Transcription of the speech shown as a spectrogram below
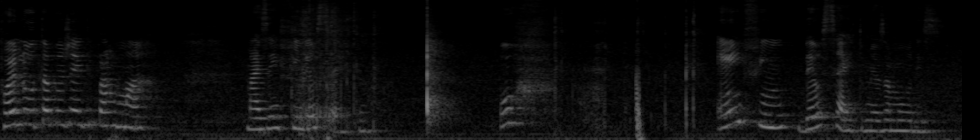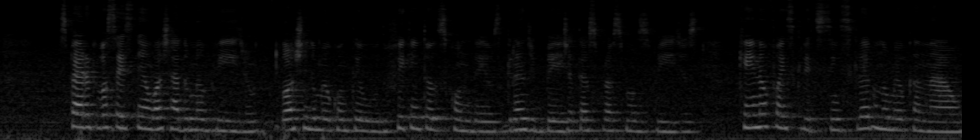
Foi luta, viu, gente, pra arrumar. Mas enfim, deu certo. Uf. Enfim, deu certo, meus amores. Espero que vocês tenham gostado do meu vídeo, gostem do meu conteúdo, fiquem todos com Deus. Grande beijo, até os próximos vídeos. Quem não for inscrito, se inscreva no meu canal.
